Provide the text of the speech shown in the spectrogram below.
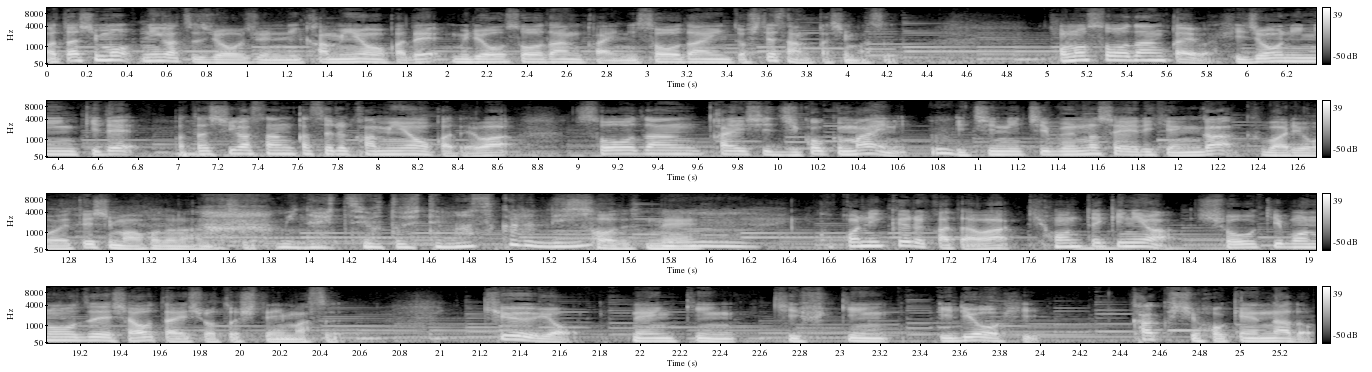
私も2月上旬に上大岡で無料相談会に相談員として参加します。この相談会は非常に人気で私が参加する上大岡では相談開始時刻前にうん。1日分の整理券が配り終えてしまうほどなんですよ、みんな必要としてますからね。そうですね、ん。ここに来る方は基本的には小規模納税者を対象としています。給与年金寄付金医療費各種保険など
